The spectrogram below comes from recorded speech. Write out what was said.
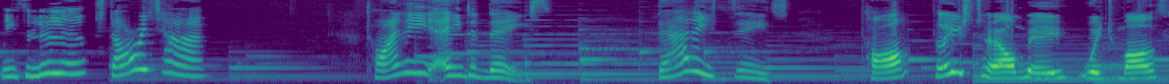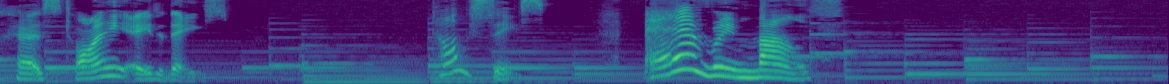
Miss Lulu, story time. Twenty-eight days. Daddy says, Tom, please tell me which month has 28 days. Tom says, every month.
